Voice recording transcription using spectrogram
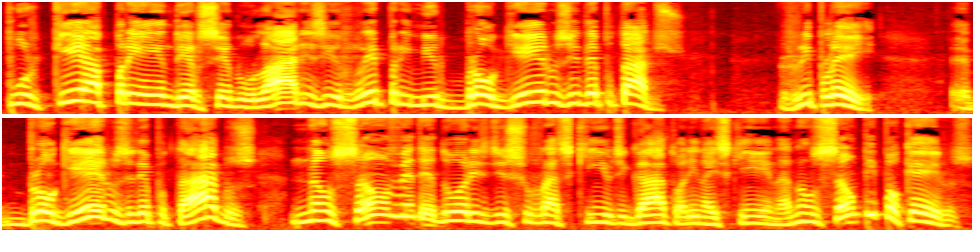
por que apreender celulares e reprimir blogueiros e deputados? Replay. É, blogueiros e deputados não são vendedores de churrasquinho de gato ali na esquina, não são pipoqueiros,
